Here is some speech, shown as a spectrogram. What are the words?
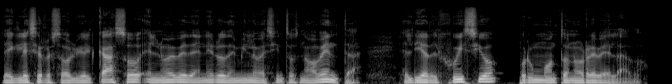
La iglesia resolvió el caso el 9 de enero de 1990, el día del juicio, por un monto no revelado.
